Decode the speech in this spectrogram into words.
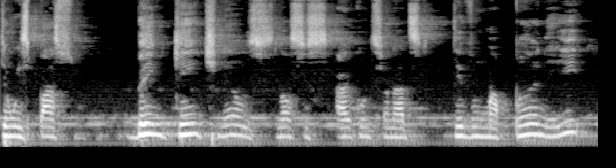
tem um espaço bem quente, né? Os nossos ar-condicionados teve uma pane aí,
